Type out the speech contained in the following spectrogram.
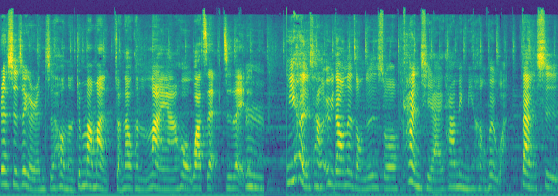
认识这个人之后呢，就慢慢转到可能 Line 啊或 WhatsApp 之类的。嗯，你很常遇到那种就是说看起来他明明很会玩，但是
